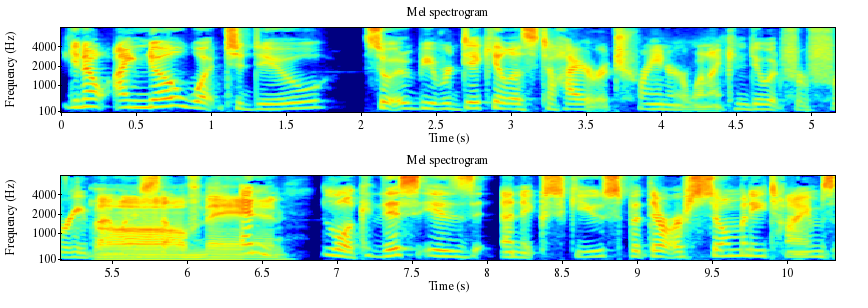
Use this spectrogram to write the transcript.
you know, I know what to do. So it would be ridiculous to hire a trainer when I can do it for free by Oh, myself. man. And look, this is an excuse, but there are so many times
